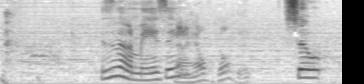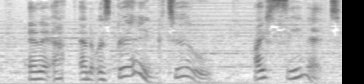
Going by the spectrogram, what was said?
Isn't that amazing? And I helped build it. So, and it, and it was big too. I've seen it.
